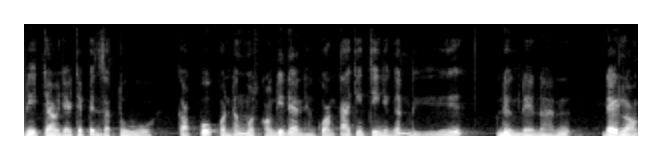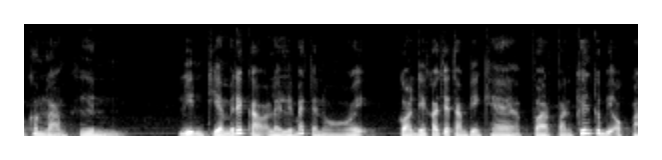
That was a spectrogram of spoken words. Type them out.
นี่เจ้าอยากจะเป็นศัตรูกับผู้คนทั้งหมดของดินแดนแห่งความตายจริง ๆ อย่างนั้นหรือหนึ่งในนั้นได้ร้องคำรามขึ้น หลินเทียนไม่ได้กล่าวอะไรเลยแม้แต่น้อย ก่อนที่เขาจะทำเพียงแค่ฟาดฟันขึ้นกระบี่ออกไป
